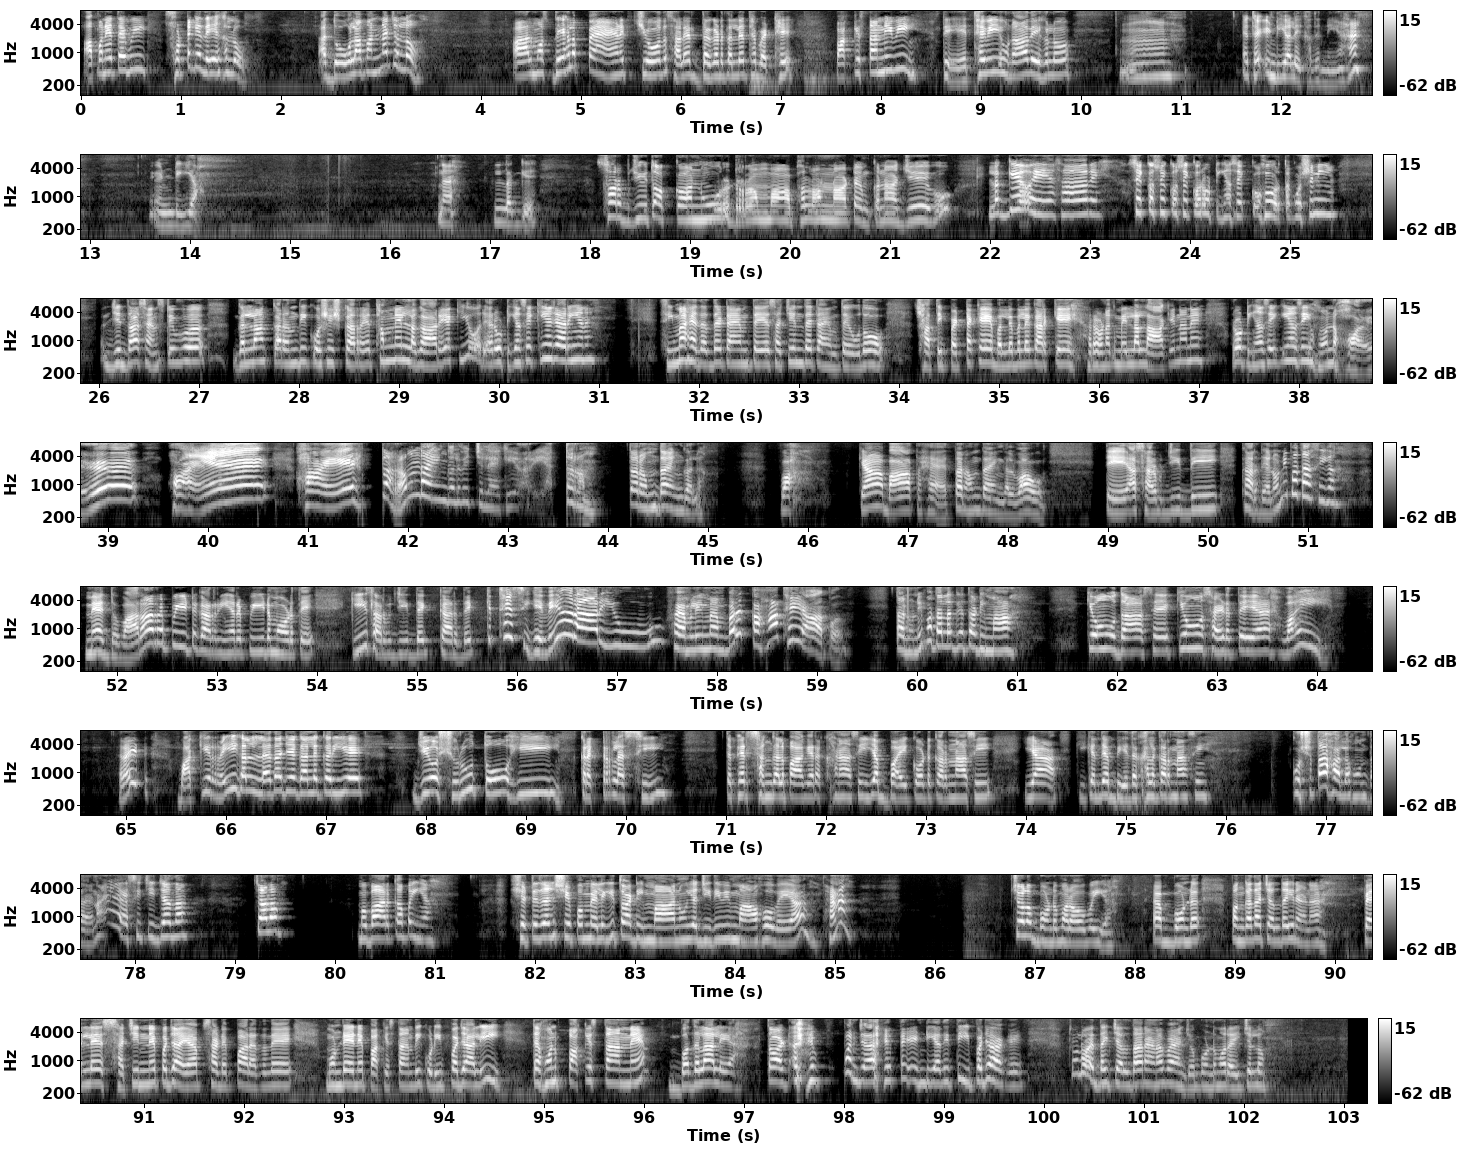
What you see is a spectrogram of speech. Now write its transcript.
ਆਪਣੇ ਤੇ ਵੀ ਸੁੱਟ ਕੇ ਦੇਖ ਲਓ। ਆ ਦੋਗਲਾ ਬਣ ਨਾ ਚੱਲੋ। ਆਲਮੋਸਟ ਦੇਖ ਲਓ, ਭੈਣ, ਚੋਦ ਸਾਲੇ ਦਗੜ ਦੱਲੇ ਇੱਥੇ ਬੈਠੇ। ਪਾਕਿਸਤਾਨੀ ਵੀ ਤੇ ਇੱਥੇ ਵੀ ਹੁਣ ਆਹ ਦੇਖ ਲਓ ਇੱਥੇ ਇੰਡੀਆ ਲਿਖ ਦਿੰਨੀ ਆ, ਹੈ। ਇੰਡੀਆ ਨਾ ਲੱਗੇ। ਸਰਬਜੀਤ ਅੱਕਾ ਨੂਰ, ਡਰਾਮਾ, ਫਲਾਨਾ ਟਮਕਣਾ ਜੇ ਉਹ ਲੱਗੇ ਹੋਏ ਆ ਸਾਰੇ। ਸਿੱਕੋ ਸਿੱਕੋ ਸਿੱਕੋ ਰੋਟੀਆਂ ਸਿੱਕੋ ਹੋਰ ਤਾਂ ਕੁਛ ਨਹੀਂ ਹੈ ਜਿੰਦਾ ਸੈਂਸਿਟਿਵ ਗੱਲਾਂ ਕਰਨ ਦੀ ਕੋਸ਼ਿਸ਼ ਕਰ ਰਹੇ ਥੰਬਨੇਲ ਲਗਾ ਰਹੇ ਆ, ਕੀ ਹੋ ਰਿਹਾ? ਰੋਟੀਆਂ ਸੇਕੀਆਂ ਜਾ ਰਹੀਆਂ ਨੇ। ਸੀਮਾ ਹੈਦਰ ਦੇ ਟਾਈਮ ਤੇ ਸਚਿਨ ਦੇ ਟਾਈਮ ਤੇ ਉਦੋਂ ਛਾਤੀ ਪਿੱਟ ਕੇ ਬੱਲੇ ਬੱਲੇ ਕਰਕੇ ਰੌਣਕ ਮੇਲਾ ਲਾ ਕੇ ਇਹਨਾਂ ਨੇ ਰੋਟੀਆਂ ਸੇਕੀਆਂ ਸੀ। ਹੁਣ ਹਾਏ ਹਾਏ ਹਾਏ ਧਰਮ ਦਾ ਐਂਗਲ ਵਿੱਚ ਲੈ ਕੇ ਆ ਰਹੇ ਹੈ ਧਰਮ ਧਰਮ ਦਾ ਐਂਗਲ ਵਾਹ ਕੀ ਬਾਤ ਹੈ ਧਰਮ ਦਾ ਐਂਗਲ ਵਾਓ। ਤੇ ਆ ਸਰਬਜੀਤ ਦੀ ਘਰਦਿਆਂ ਨੂੰ ਨਹੀਂ ਪਤਾ ਸੀਗਾ? ਮੈਂ ਦੁਬਾਰਾ ਰਿਪੀਟ ਕਰ ਰਹੀ ਹਾਂ ਰਿਪੀਟ ਮੋੜ ਤੇ। ਕੀ ਸਰਬਜੀਤ ਦੇ ਘਰ ਦੇ ਕਿੱਥੇ ਸੀਗੇ? Where are you family member ਕਹਾਂ ਥੇ ਆਪ? ਤੁਹਾਨੂੰ ਨਹੀਂ ਪਤਾ ਲੱਗੇ ਤੁਹਾਡੀ ਮਾਂ ਕਿਉਂ ਉਦਾਸ ਹੈ, ਕਿਉਂ ਸਾਈਡ ਤੇ ਹੈ? ਵਾਹੀ ਰਾਈਟ ਬਾਕੀ ਰਹੀ ਗੱਲ ਲੈਦਾ ਜੇ ਗੱਲ ਕਰੀਏ, ਜੇ ਉਹ ਸ਼ੁਰੂ ਤੋਂ ਹੀ ਕਰੈਕਟਰਲੈਸ ਸੀ, ਤੇ ਫਿਰ ਸੰਗਲ ਪਾ ਕੇ ਰੱਖਣਾ ਸੀ, ਜਾਂ ਬਾਈਕਾਟ ਕਰਨਾ ਸੀ, ਜਾਂ ਕੀ ਕਹਿੰਦੇ ਬੇਦਖਲ ਕਰਨਾ ਸੀ। ਕੁਛ ਤਾਂ ਹੱਲ ਹੁੰਦਾ ਹੈ ਨਾ ਐਸੀ ਚੀਜ਼ਾਂ ਦਾ। ਚਲੋ, ਮੁਬਾਰਕਾਂ ਭਈਆਂ। ਸਿਟੀਜ਼ਨਸ਼ਿਪ ਮਿਲ ਗਈ ਤੁਹਾਡੀ ਮਾਂ ਨੂੰ ਜਾਂ ਜਿਹਦੀ ਵੀ ਮਾਂ ਹੋਵੇ ਆ, ਹੈਨਾ? ਚਲੋ ਬੁੰਡ ਮਰਾਓ ਭਈਆ। ਇਹ ਬੁੰਡ ਪੰਗਾ ਤਾਂ ਚੱਲਦਾ ਹੀ ਰਹਿਣਾ। ਪਹਿਲੇ ਸਚਿਨ ਨੇ ਭਜਾਇਆ ਸਾਡੇ ਭਾਰਤ ਦੇ ਮੁੰਡੇ ਨੇ ਪਾਕਿਸਤਾਨ ਦੀ ਕੁੜੀ ਭਜਾ ਲਈ ਤੇ ਹੁਣ ਪਾਕਿਸਤਾਨ ਨੇ ਬਦਲਾ ਲਿਆ। ਤੁਹਾਡਾ ਪੰਜਾਬ ਤੇ ਇੰਡੀਆ ਦੀ ਧੀ ਭਜਾ ਕੇ। ਚਲੋ ਇਦਾਂ ਹੀ ਚੱਲਦਾ ਰਹਿਣਾ ਭੈਣ ਜੋ ਬੁੰਡ ਮਰਾਈ ਚਲੋ।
